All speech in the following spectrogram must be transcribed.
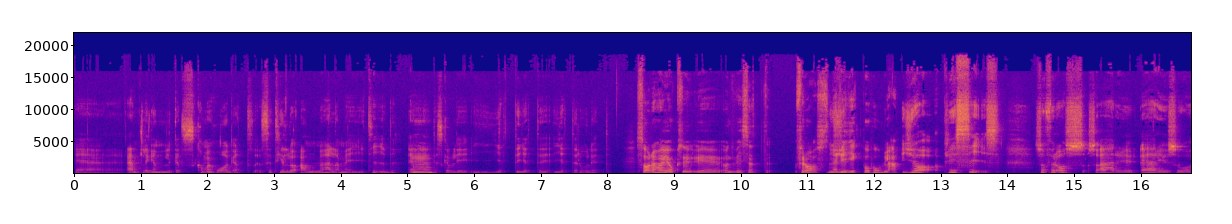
eh, äntligen lyckats komma ihåg att se till att anmäla mig i tid. Eh, Mm. Det ska bli jätte, jätte, jätteroligt. Sara har ju också eh, undervisat för oss när vi gick på Hola. Ja, precis. Så för oss så är det, är det ju så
